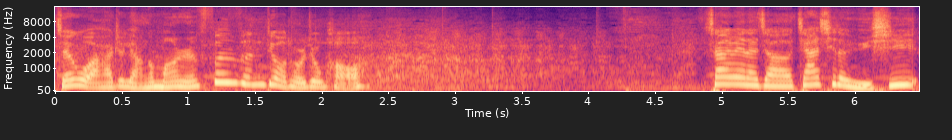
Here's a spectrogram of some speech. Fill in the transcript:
结果啊，这两个盲人纷纷掉头就跑。下一位呢叫佳期的雨熙，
